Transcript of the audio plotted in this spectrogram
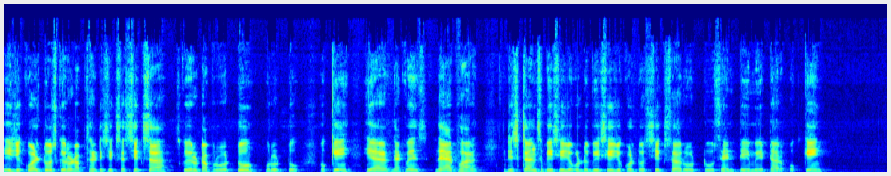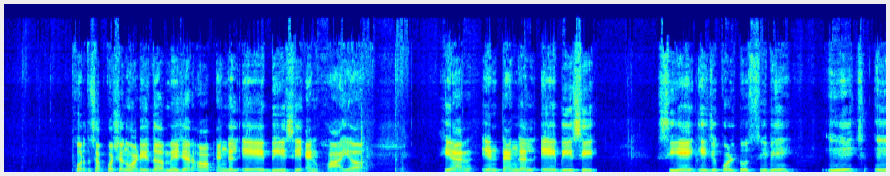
is equal to square root of 36 is 6 uh, square root of root 2 root 2 okay here that means therefore distance bc is equal to bc is equal to 6 uh, root 2 centimeter okay fourth sub question what is the measure of angle abc and why here in triangle abc ca is equal to cb each eh,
